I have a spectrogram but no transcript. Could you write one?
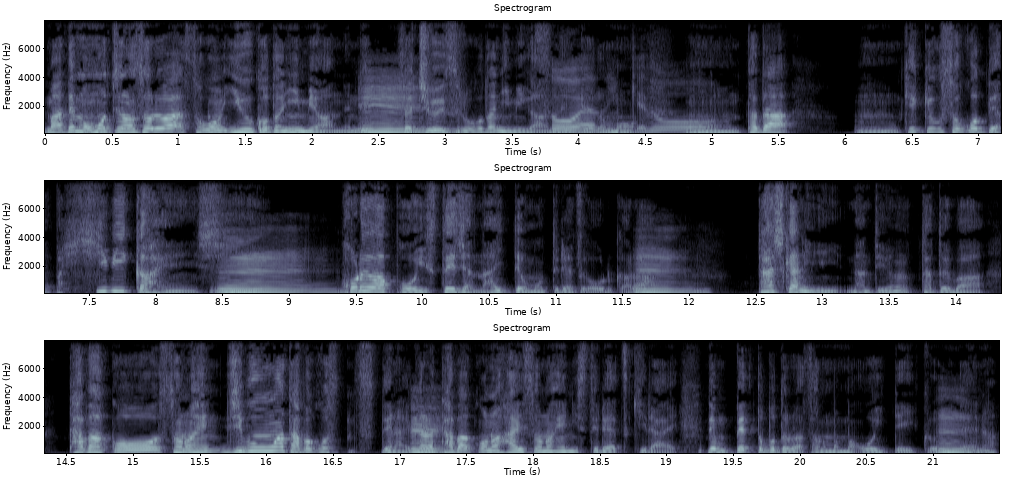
まあでももちろんそれはそう言うことに意味はあんねんね。うんそれは注意することに意味があんねんんけども。けど。うん、ただ、うん、結局そこってやっぱ響かへんし、うん。これはポイ捨てじゃないって思ってるやつがおるから、うん。確かに、なんていうの？例えば、タバコをその辺、自分はタバコ吸ってないから、うんタバコの灰その辺に捨てるやつ嫌い。でもペットボトルはそのまま置いていくみたいな、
